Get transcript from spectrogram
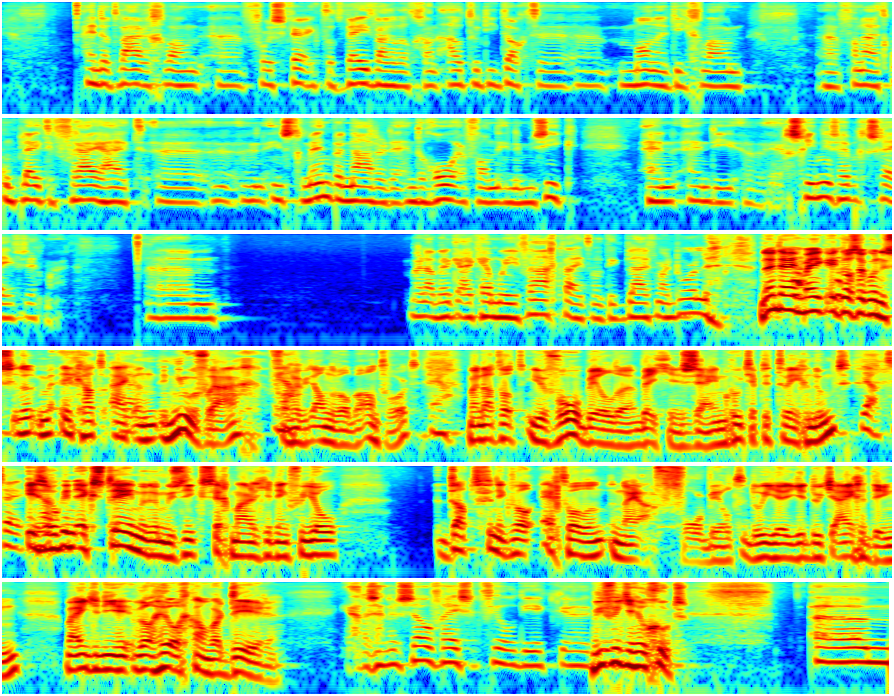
En dat waren gewoon, eh, voor zover ik dat weet, waren dat gewoon autodidacte eh, mannen die gewoon eh, vanuit complete vrijheid eh, een instrument benaderden en de rol ervan in de muziek. En, en die eh, geschiedenis hebben geschreven, zeg maar. Ehm, maar nou ben ik eigenlijk helemaal je vraag kwijt, want ik blijf maar doorlullen. Nee, nee, maar ik, ik was ook een, ik had eigenlijk een, een nieuwe vraag. Van Ja. heb je de andere wel beantwoord. Ja. Maar dat wat je voorbeelden een beetje zijn. Maar goed, je hebt er twee genoemd. Ja, twee, Is er ook in extremere muziek, zeg maar, dat je denkt van joh, dat vind ik wel echt wel een, nou ja, voorbeeld. Doe je, je doet je eigen ding. Maar eentje die je wel heel erg kan waarderen. Ja, er zijn er zo vreselijk veel die ik... eh, Wie vind je heel goed? Ehm,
